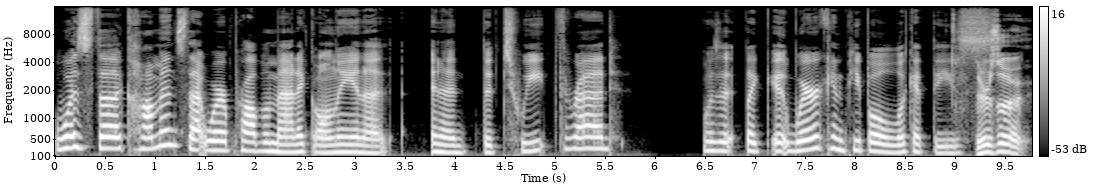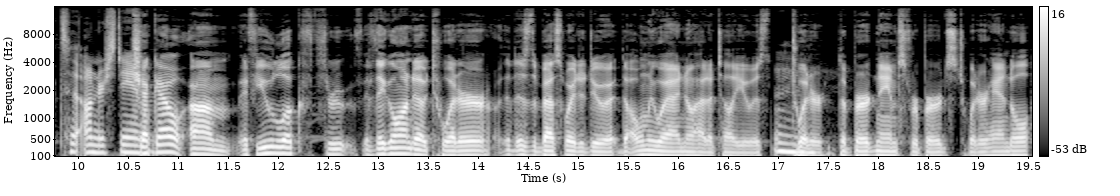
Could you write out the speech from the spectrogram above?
Was the comments that were problematic only in a in a the tweet thread? Was it like it, where can people look at these There's a to understand? Check out um if you look through if they go onto Twitter, it is the best way to do it. The only way I know how to tell you is Mhm. Twitter. The bird names for birds Twitter handle.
